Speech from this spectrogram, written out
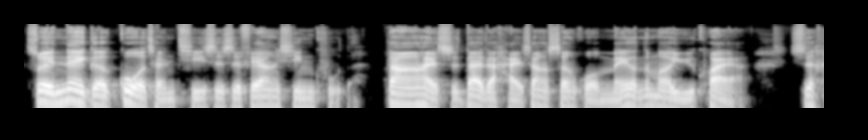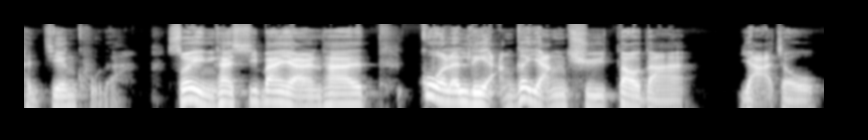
所以那个过程其实是非常辛苦的。大航海时代的海上生活没有那么愉快啊，是很艰苦的。所以你看，西班牙人他过了两个洋区到达亚洲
